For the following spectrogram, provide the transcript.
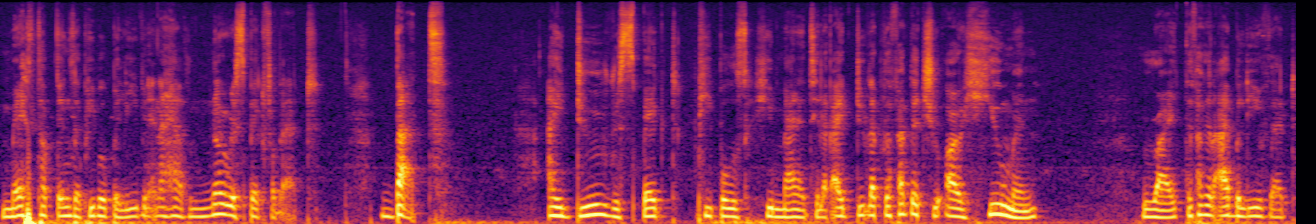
messed up things that people believe in, and I have no respect for that. But I do respect people's humanity. Like I do like the fact that you are human, right? The fact that I believe that,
